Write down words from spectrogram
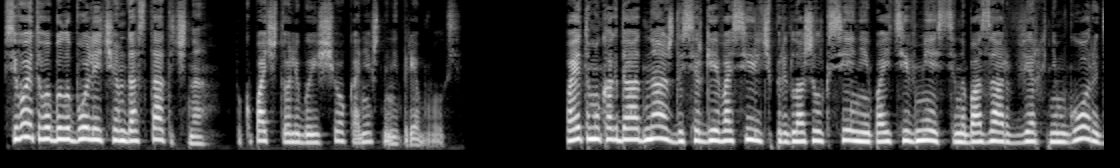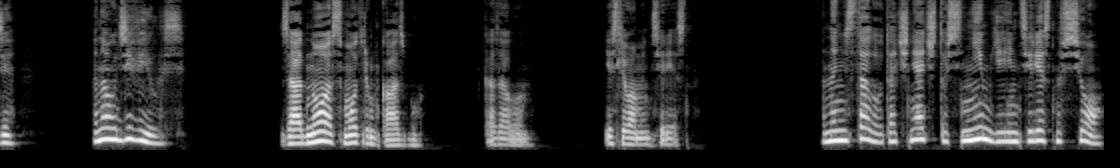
Всего этого было более чем достаточно. Покупать что-либо еще, конечно, не требовалось. Поэтому, когда однажды Сергей Васильевич предложил Ксении пойти вместе на базар в верхнем городе, она удивилась. «Заодно осмотрим Казбу», — сказал он, — «если вам интересно». Она не стала уточнять, что с ним ей интересно все,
